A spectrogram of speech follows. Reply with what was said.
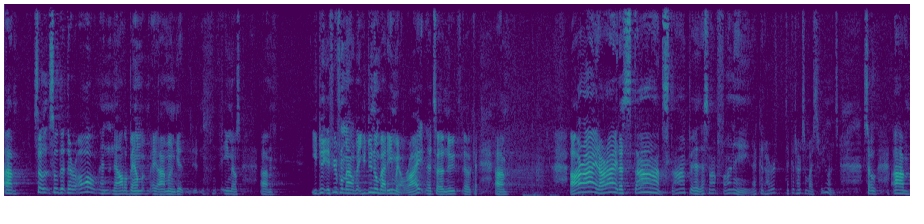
um, so, so that they're all, and now Alabama, I'm going to get emails. Um, you do, if you're from Alabama, you do know about email, right? That's a new, okay. Um, all right, all right, let's stop, stop it. That's not funny. That could hurt. That could hurt somebody's feelings. So um,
